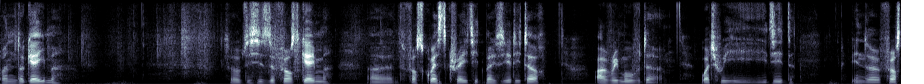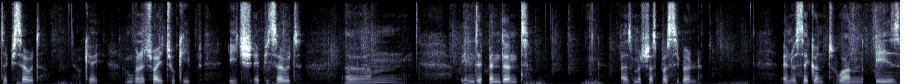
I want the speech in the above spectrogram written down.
run the game. So this is the first game, uh, the first quest created by the editor. I removed uh, what we did in the first episode. Okay, I'm gonna try to keep each episode um, independent as much as possible. And the second one is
